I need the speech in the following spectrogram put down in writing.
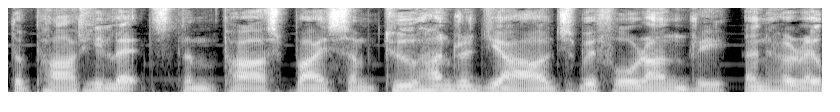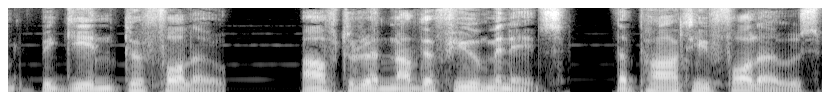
The party lets them pass by some 200 yards before Undri and her elk begin to follow. After another few minutes, the party follows,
